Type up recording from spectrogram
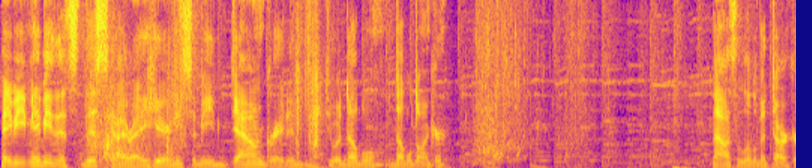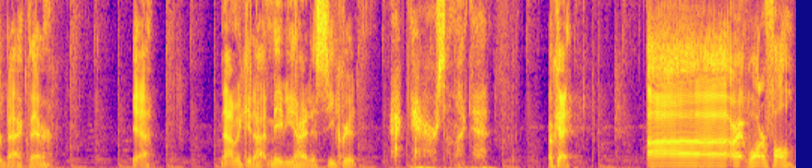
maybe maybe this this guy right here needs to be downgraded to a double double doinker. Now it's a little bit darker back there. Yeah. Now we could maybe hide a secret back there or something like that. Okay. Uh, all right, waterfall.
